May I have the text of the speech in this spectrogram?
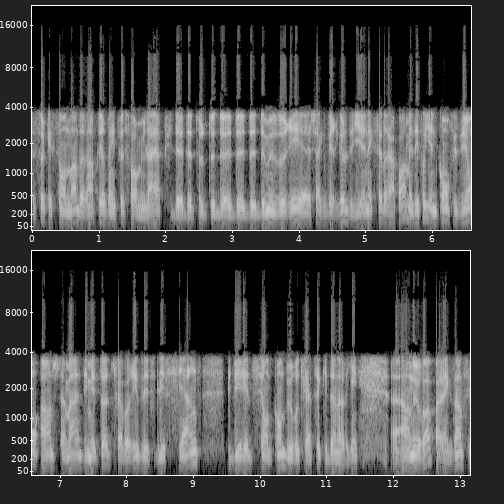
C'est sûr que si on demande de remplir 28 formulaires puis de, de, de, de, de, mesurer euh, chaque virgule, il y a un excès de rapport, mais des fois, il y a une confusion entre justement des méthodes qui favorisent l'efficience puis des redditions de comptes bureaucratiques qui donnent rien. Euh, en Europe, par exemple,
